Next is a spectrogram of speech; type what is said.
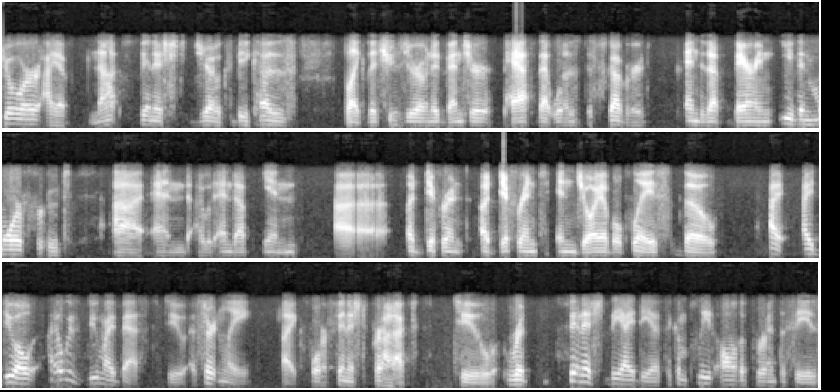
sure I have not finished jokes because like the choose your own adventure path that was discovered ended up bearing even more fruit, uh, and I would end up in uh, a different a different enjoyable place. Though I I do I always do my best to uh, certainly like for a finished product to re- finish the idea to complete all the parentheses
